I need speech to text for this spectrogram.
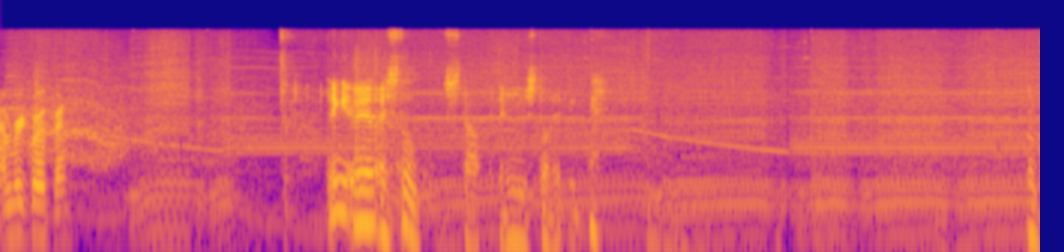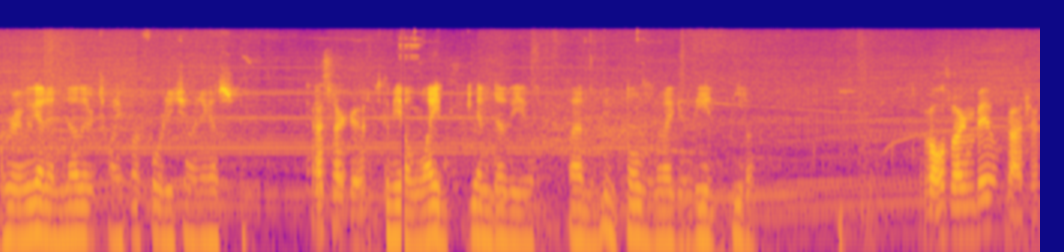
I'm regrouping. Dang it, man. I still stopped and you still hit me. oh, great. We got another 2440 joining us. That's not good. It's gonna be a white BMW. Um, Volkswagen Be- Beetle, Volkswagen Beetle? Gotcha.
